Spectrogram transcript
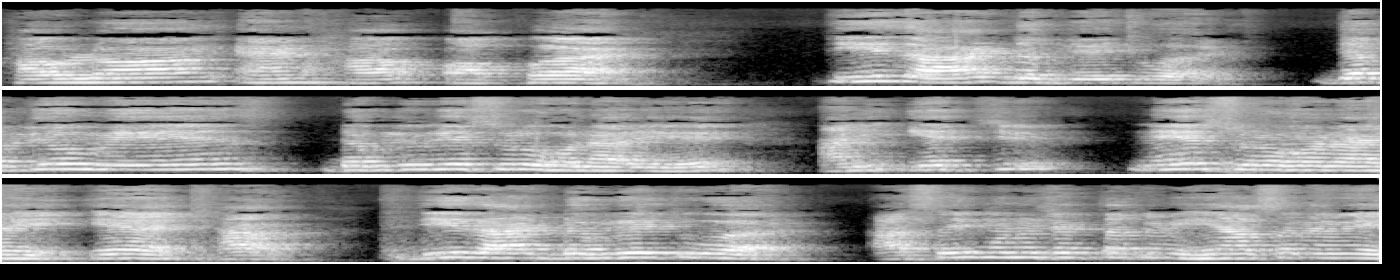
how long and how often. These are W H word W means W ने सुरू होणारे आणि एच ने सुरू होणारे एच हा. These are W H word असंही म्हणू शकता तुम्ही. हे असं नव्हे.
